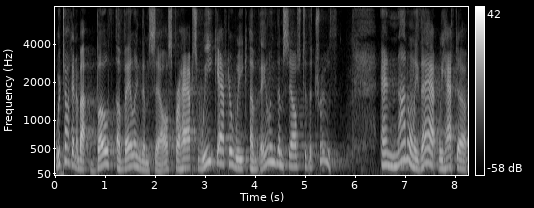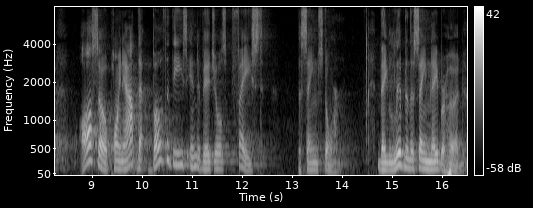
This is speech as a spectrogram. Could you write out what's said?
We're talking about both availing themselves, perhaps week after week, availing themselves to the truth. And not only that, we have to also point out that both of these individuals faced the same storm. They lived in the same neighborhood.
